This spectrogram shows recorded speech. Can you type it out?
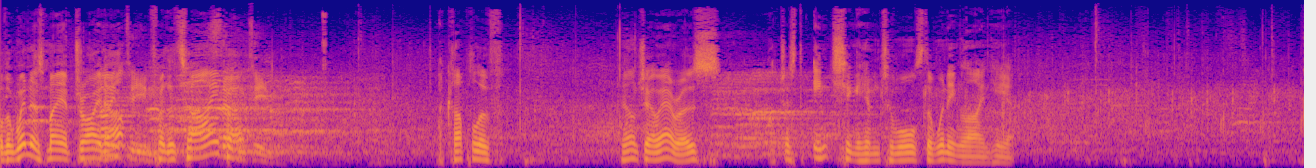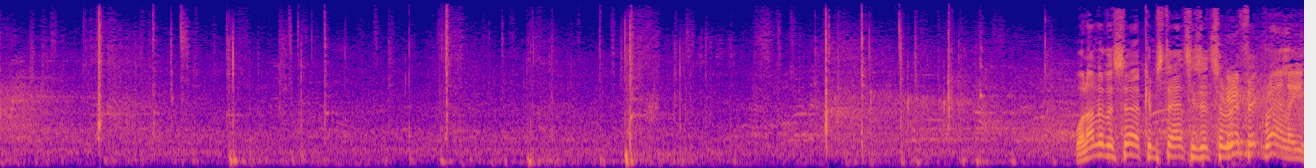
Well, the winners may have dried 19. up for the tie, but a couple of Caljouw errors are just inching him towards the winning line here. Well, under the circumstances, a terrific rally.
